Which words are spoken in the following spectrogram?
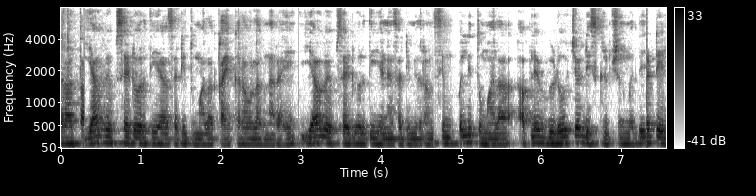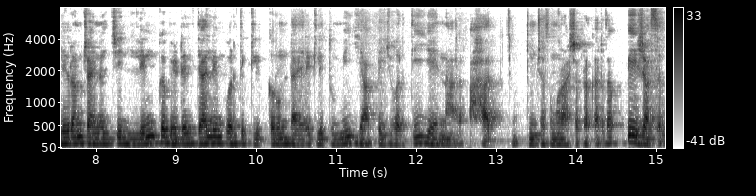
तर आता या वेबसाईटवरती यासाठी तुम्हाला काय करावं लागणार आहे? या वेबसाईटवरती येण्यासाठी मित्रांनो सिम्पली तुम्हाला आपल्या व्हिडिओच्या डिस्क्रिप्शनमध्ये टेलिग्राम चॅनलची लिंक भेटेल. त्या लिंकवरती क्लिक करून डायरेक्टली तुम्ही या पेजवरती येणार आहात. तुमच्यासमोर अशा प्रकारचा पेज असेल.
